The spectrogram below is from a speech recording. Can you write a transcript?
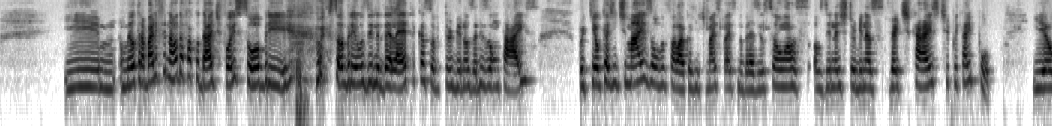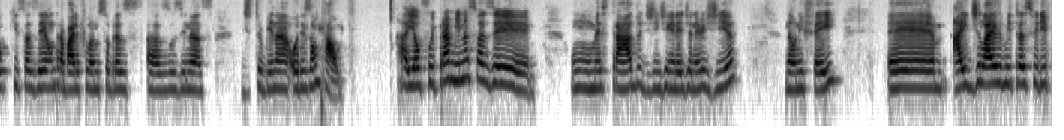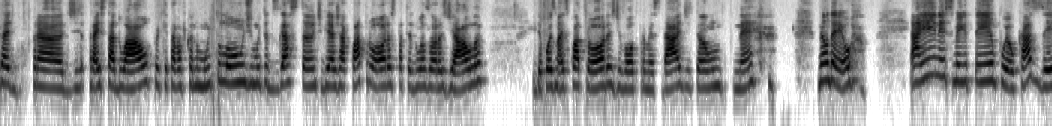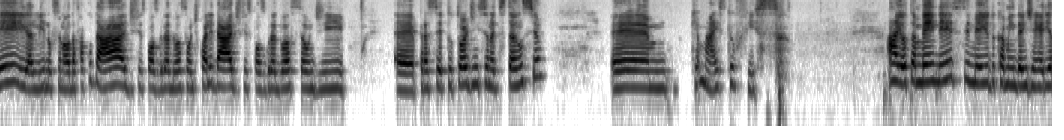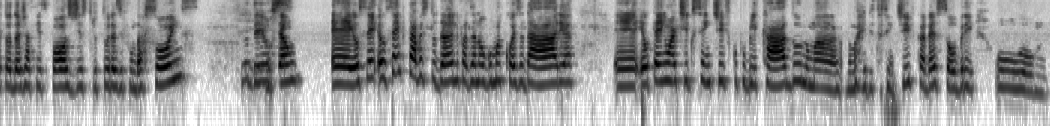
E o meu trabalho final da faculdade foi sobre, sobre usina hidrelétrica, sobre turbinas horizontais, porque o que a gente mais ouve falar, o que a gente mais faz no Brasil são as usinas de turbinas verticais, tipo Itaipu. E eu quis fazer um trabalho falando sobre as, as usinas de turbina horizontal. Aí eu fui para Minas fazer um mestrado de engenharia de energia na Unifei. É, aí de lá eu me transferi para estadual, porque estava ficando muito longe, muito desgastante, viajar quatro horas para ter duas horas de aula, e depois mais quatro horas de volta para minha cidade, então, né, não deu. Aí, nesse meio tempo, eu casei ali no final da faculdade, fiz pós-graduação de qualidade, fiz pós-graduação de é, para ser tutor de ensino à distância. É, que mais que eu fiz? Ah, eu também, nesse meio do caminho da engenharia toda, já fiz pós de estruturas e fundações. Meu Deus! Então, é, eu, sei, eu sempre estava estudando, fazendo alguma coisa da área. É, eu tenho um artigo científico publicado numa, numa revista científica né, sobre o,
